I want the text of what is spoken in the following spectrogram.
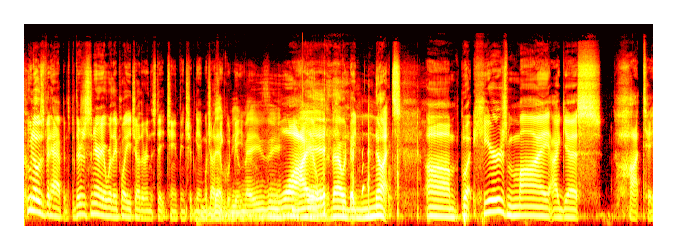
who knows if it happens, but there's a scenario where they play each other in the state championship game, which I That think would be, amazing. wild. Yeah. That would be nuts. Um, but here's my, I guess, hot take.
